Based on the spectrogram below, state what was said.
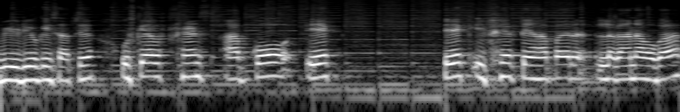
वीडियो के हिसाब से। उसके बाद फ्रेंड्स आपको एक एक इफ़ेक्ट यहाँ पर लगाना होगा।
